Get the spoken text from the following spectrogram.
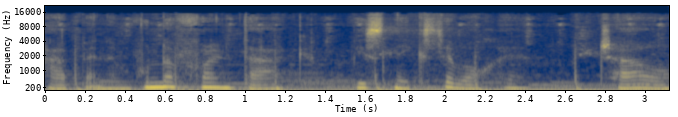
Hab einen wundervollen Tag. Bis nächste Woche. Ciao.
